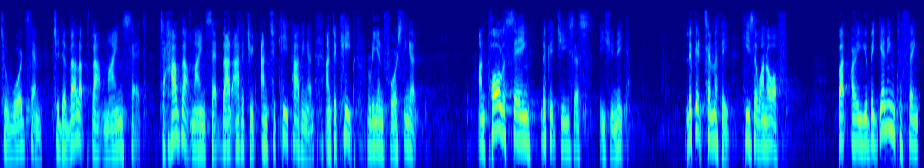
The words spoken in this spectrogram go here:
towards Him, to develop that mindset, to have that mindset, that attitude, and to keep having it, and to keep reinforcing it. And Paul is saying, look at Jesus, he's unique. Look at Timothy. He's a one off. But are you beginning to think,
